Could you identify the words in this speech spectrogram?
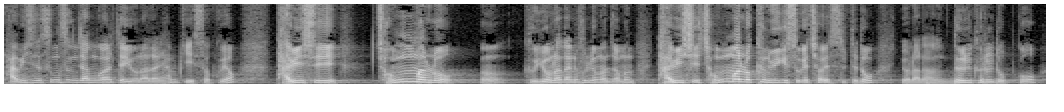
다윗이 승승장구할 때 요나단이 함께 있었고요. 다윗이 정말로 어, 그 요나단의 훌륭한 점은 다윗이 정말로 큰 위기 속에 처했을 때도 요나단은 늘 그를 돕고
